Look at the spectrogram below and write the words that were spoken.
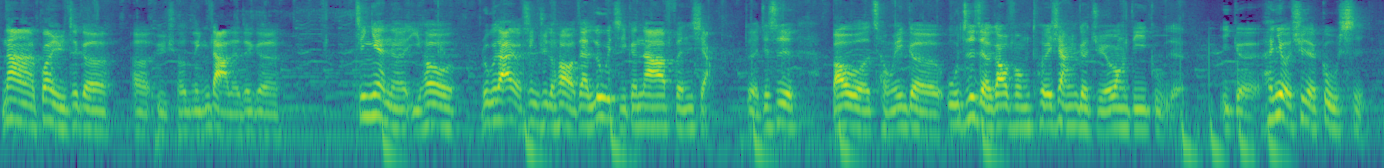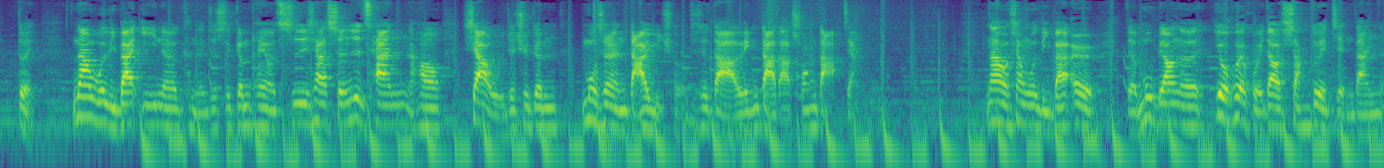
那关于这个呃羽球零打的这个经验呢，以后如果大家有兴趣的话，我再录一集跟大家分享。对，就是把我从一个无知者高峰推向一个绝望低谷的一个很有趣的故事。对，那我礼拜一呢，可能就是跟朋友吃一下生日餐，然后下午就去跟陌生人打羽球，就是打零打、打双打这样。那我像我礼拜二的目标呢，又会回到相对简单的，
